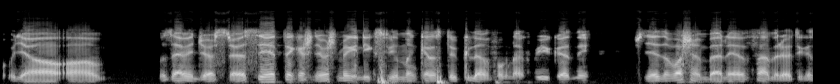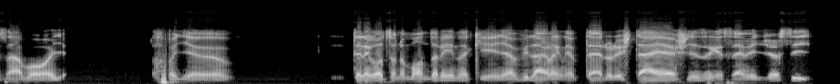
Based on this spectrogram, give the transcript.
ugye a, a az Avengers-re összeértek, és ugye most megint X-filmen keresztül külön fognak működni, és ugye ez a vasembernél felmerült igazából, hogy, hogy ö, tényleg ott van a mandarin, aki a világ legnagyobb terroristája, és ugye az egész Avengers így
